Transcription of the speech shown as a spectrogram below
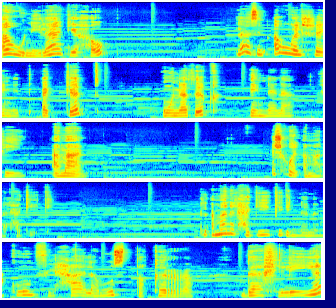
أو نلاقي حب لازم أول شي نتأكد ونثق إننا في أمان إيش هو الأمان الحقيقي؟ الأمان الحقيقي إننا نكون في حالة مستقرة داخليا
